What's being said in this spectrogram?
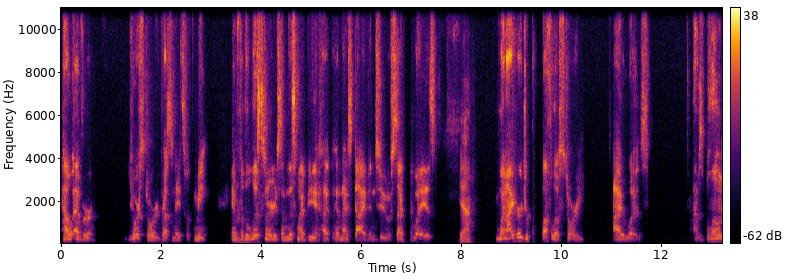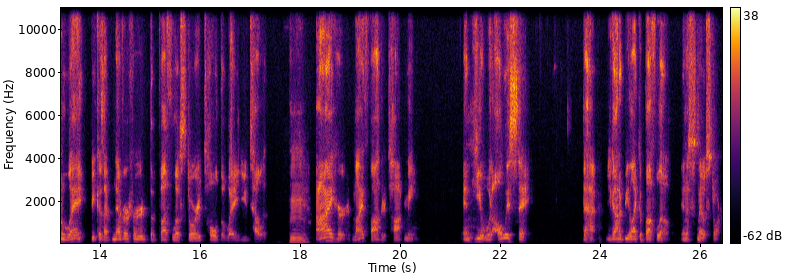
however your story resonates with me and mm-hmm. for the mm-hmm. listeners and this might be a, a nice dive into segue is yeah when i heard your buffalo story i was i was blown away because i've never heard the buffalo story told the way you tell it mm. i heard my father taught me and he would always say that you got to be like a buffalo in a snowstorm.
